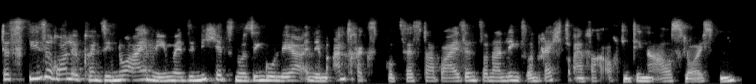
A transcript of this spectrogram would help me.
Das, diese Rolle können Sie nur einnehmen, wenn Sie nicht jetzt nur singulär in dem Antragsprozess dabei sind, sondern links und rechts einfach auch die Dinge ausleuchten.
